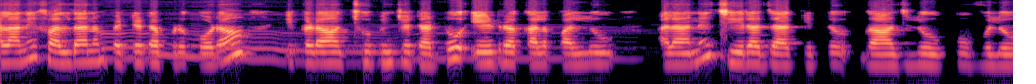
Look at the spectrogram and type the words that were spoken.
అలానే ఫలదానం పెట్టేటప్పుడు కూడా ఇక్కడ చూపించేటట్టు ఏడు రకాల పళ్ళు అలానే చీర జాకెట్ గాజులు పువ్వులు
